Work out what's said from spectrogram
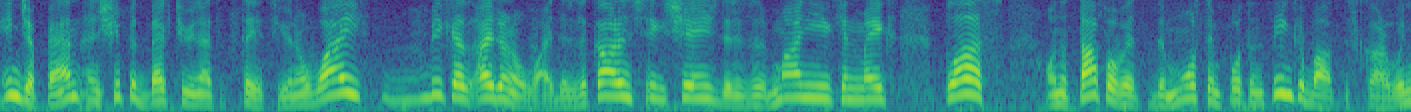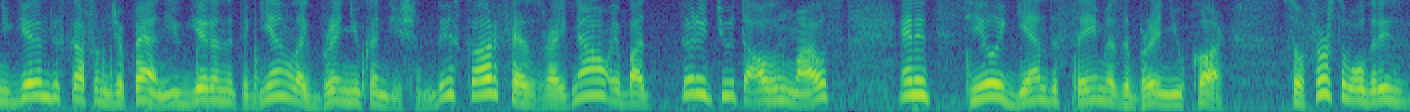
in Japan and ship it back to United States. You know why? Because I don't know why. There is a currency exchange, there is a money you can make. Plus, on the top of it, the most important thing about this car, when you get in this car from Japan, you get in it again like brand new condition. This car has right now about 32,000 miles and it's still again the same as a brand new car. So first of all, there is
